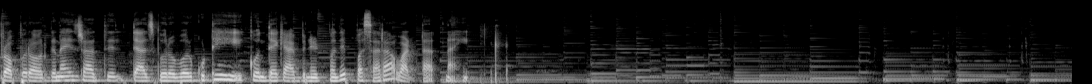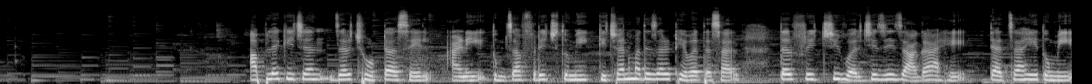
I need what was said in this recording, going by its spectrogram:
प्रॉपर ऑर्गनाईज राहतील. त्याचबरोबर कुठेही कोणत्या कॅबिनेटमध्ये पसारा वाटणार नाही. आपलं किचन जर छोटं असेल आणि तुमचा फ्रीज तुम्ही किचनमध्ये जर ठेवत असाल तर फ्रीजची वरची जी जागा आहे त्याचाही तुम्ही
